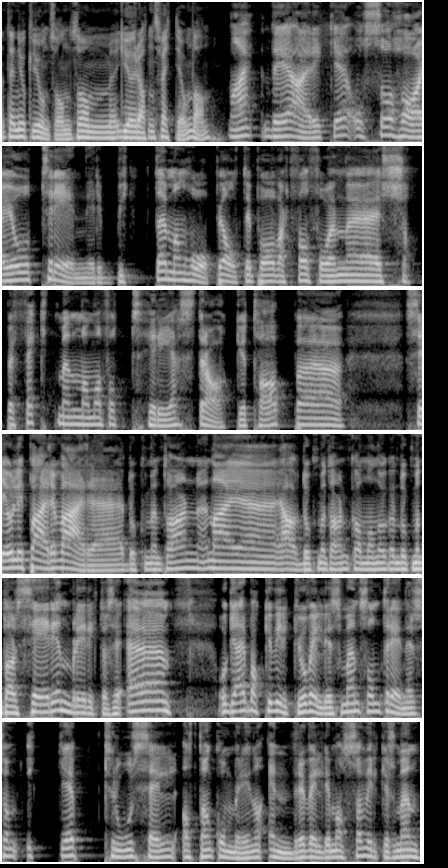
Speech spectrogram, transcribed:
til en Jokke Jonsson som gjør at han svetter om dagen. Nei, det er ikke. Og så har jo trenerbytte man håper jo alltid på å hvert fall få en uh, kjapp effekt, men man har fått tre strake tap. Uh, Ser jo litt på Ære være-dokumentaren Nei, eh, ja, dokumentaren kan man nok Dokumentarserien, blir riktig å si. Eh, og Geir Bakke virker jo veldig som en sånn trener som ikke tror selv at han kommer inn og endrer veldig masse. Han virker som en,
